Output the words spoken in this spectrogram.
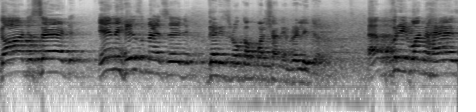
God said in His message, there is no compulsion in religion. Everyone has,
